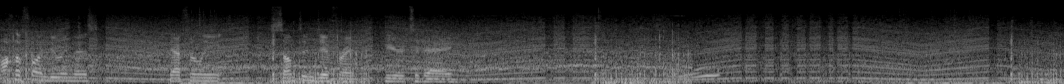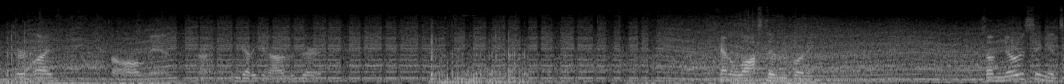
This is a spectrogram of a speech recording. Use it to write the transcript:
lot of fun doing this. Definitely something different here today. Dirt life. Oh man. Alright, we gotta get out of the dirt. Kinda lost everybody. So I'm noticing it's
